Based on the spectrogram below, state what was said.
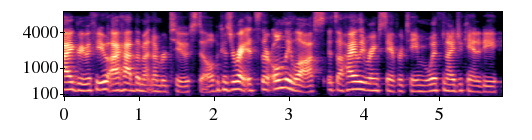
I agree with you. I had them at number two still because you're right. It's their only loss. It's a highly ranked Stanford team with NiJaree Canady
